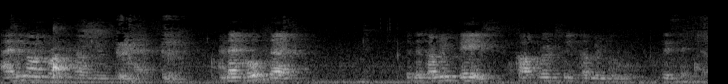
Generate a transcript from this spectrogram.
as a non-profit organization. And I hope that in the coming days, corporates will come into this sector.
